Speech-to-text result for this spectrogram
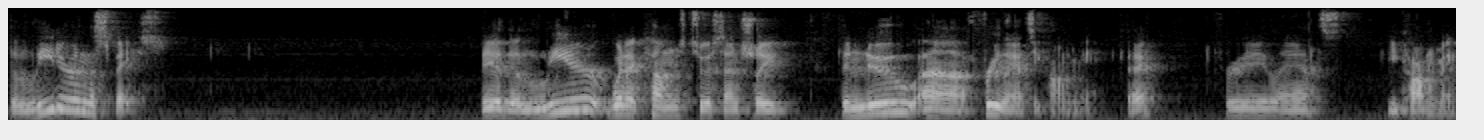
the leader in the space. They are the leader when it comes to essentially the new uh, freelance economy. Okay, freelance economy.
